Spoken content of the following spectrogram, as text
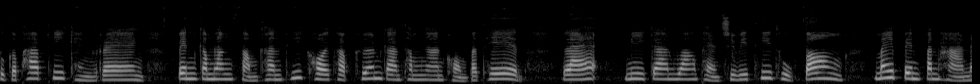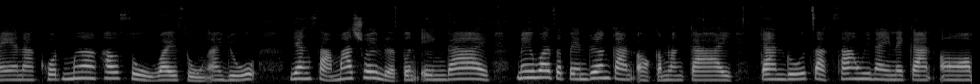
สุขภาพที่แข็งแรง เป็นกำลังสำคัญที่คอยขับเคลื่อนการทำงานของประเทศ และมีการวางแผนชีวิตที่ถูกต้อง ไม่เป็นปัญหาในอนาคตเมื่อเข้าสู่วัยสูงอายุ ยังสามารถช่วยเหลือตนเองได้ ไม่ว่าจะเป็นเรื่องการออกกำลังกาย การรู้จักสร้างวินัยในการออม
